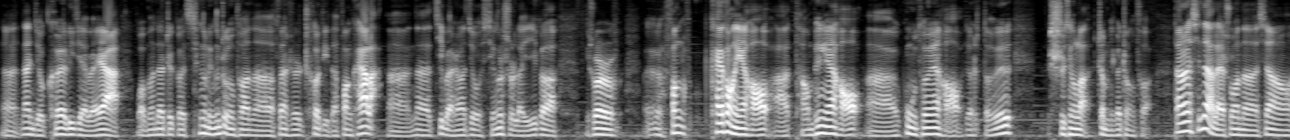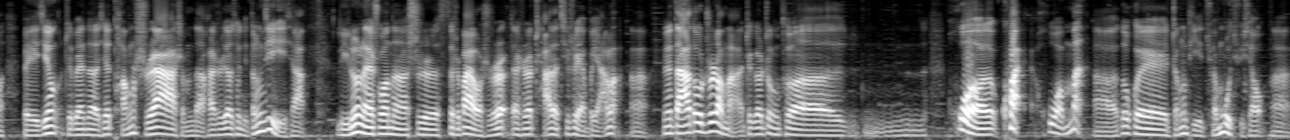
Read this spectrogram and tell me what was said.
嗯，那你就可以理解为啊，我们的这个清零政策呢算是彻底的放开了啊，那基本上就行使了一个你说是呃放开放也好啊，躺平也好啊，共存也好，就是等于。实行了这么一个政策，当然现在来说呢，像北京这边的一些堂食啊什么的，还是要求你登记一下。理论来说呢是四十八小时，但是查的其实也不严了啊，因为大家都知道嘛，这个政策或快或慢啊，都会整体全部取消啊，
